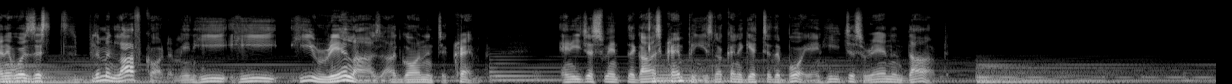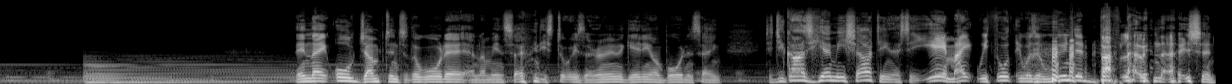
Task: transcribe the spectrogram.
And it was hmm. this blimmin' laugh card. I mean, he he he realized I'd gone into cramp, and he just went, "The guy's cramping. He's not going to get to the buoy," and he just ran and dived. Then they all jumped into the water, and I mean, so many stories. I remember getting on board and saying, "Did you guys hear me shouting?" They said, "Yeah, mate. We thought there was a wounded buffalo in the ocean."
